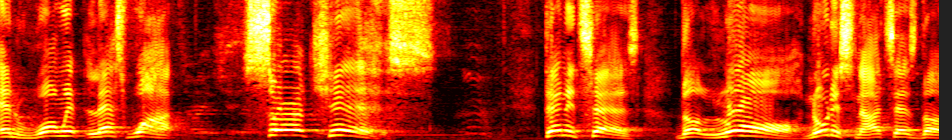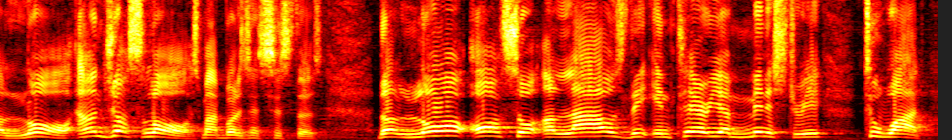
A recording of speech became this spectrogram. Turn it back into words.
and warrantless what? Searches. Then it says the law, notice now it says the law, unjust laws, my brothers and sisters. The law also allows the interior ministry to what?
